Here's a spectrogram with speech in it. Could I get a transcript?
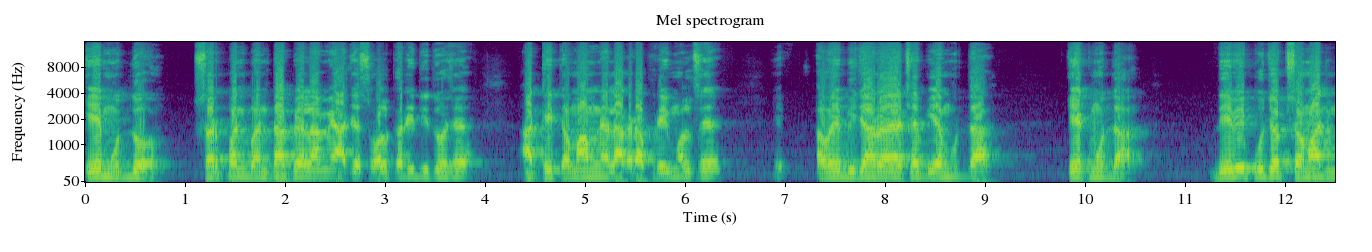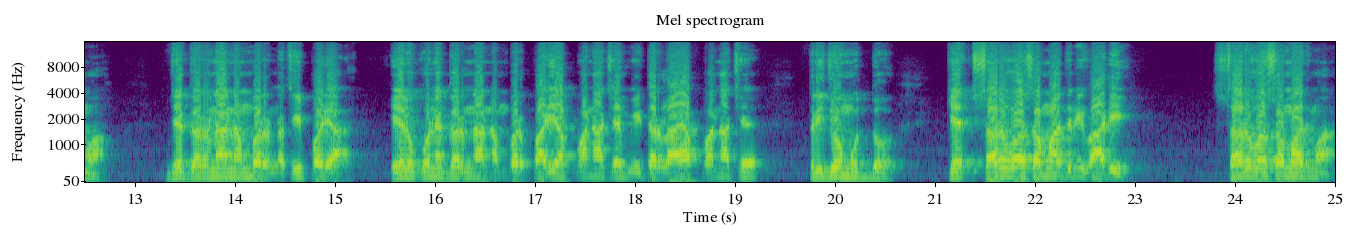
એ મુદ્દો સરપંચ બનતા પહેલાં મેં આજે સોલ્વ કરી દીધો છે. આથી તમામને લાકડા ફ્રી મળશે. હવે બીજા રહ્યા છે બે મુદ્દા. એક મુદ્દા, દેવી પૂજક સમાજમાં જે ઘરના નંબર નથી પડ્યા, એ લોકોને ઘરના નંબર પાડી આપવાના છે, મીટર લાવી આપવાના છે. ત્રીજો મુદ્દો કે સર્વ સમાજની વાડી, સર્વ સમાજમાં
